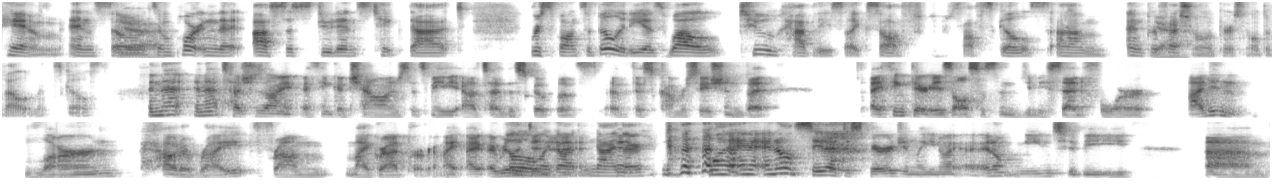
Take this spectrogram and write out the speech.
him and so yeah. it's important that us as students take that responsibility as well to have these like soft soft skills um, and professional yeah. and personal development skills and that and that touches on i think a challenge that's maybe outside the scope of, of this conversation but i think there is also something to be said for i didn't learn how to write from my grad program. I, I really oh didn't. My God, neither. and, well and i don't say that disparagingly you know i, I don't mean to be um,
